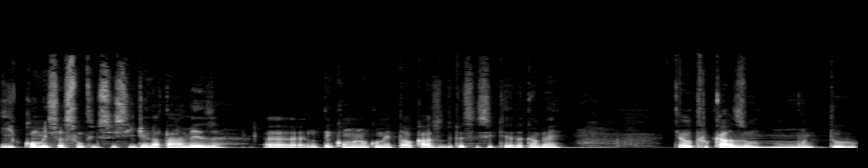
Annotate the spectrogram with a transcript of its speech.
e como esse assunto de suicídio ainda tá na mesa, é, não tem como não comentar o caso do PC Siqueira também. Que é outro caso muito,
